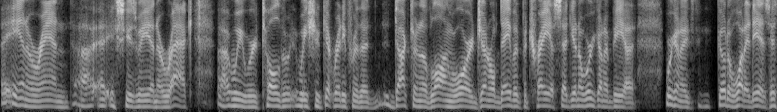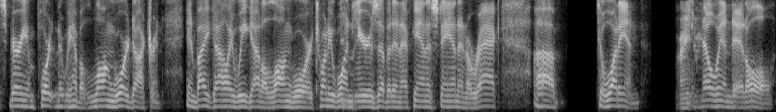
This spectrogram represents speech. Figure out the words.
in Iran, uh, excuse me, in Iraq, uh, we were told we should get ready for the doctrine of long war. General David Petraeus said, you know, we're going to be a, we're going to go to what it is. It's very important that we have a long war doctrine. And by golly, we got a long war, 21 mm-hmm. years of it in Afghanistan and Iraq. Uh, to what end? Right. To no end at all.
